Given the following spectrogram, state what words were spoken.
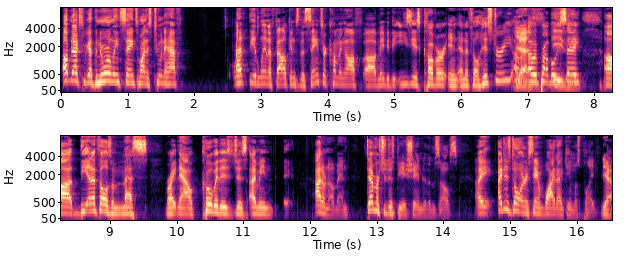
Up next, we got the New Orleans Saints minus two and a half at the Atlanta Falcons. The Saints are coming off uh, maybe the easiest cover in NFL history. I, I would probably easy. say uh, the NFL is a mess right now. COVID is just. I mean, I don't know, man. Denver should just be ashamed of themselves. I, I just don't understand why that game was played. Yeah,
